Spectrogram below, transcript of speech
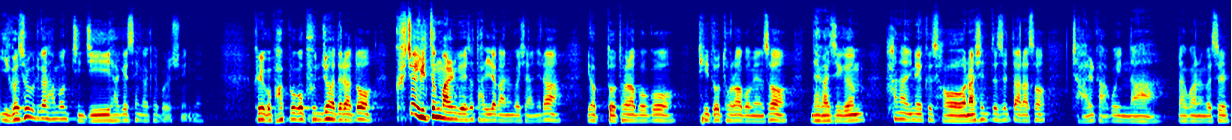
이것을 우리가 한번 진지하게 생각해 볼 수 있는. 그리고 바쁘고 분주하더라도 그저 1등만을 위해서 달려가는 것이 아니라 옆도 돌아보고 뒤도 돌아보면서 내가 지금 하나님의 그 선하신 뜻을 따라서 잘 가고 있나라고 하는 것을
